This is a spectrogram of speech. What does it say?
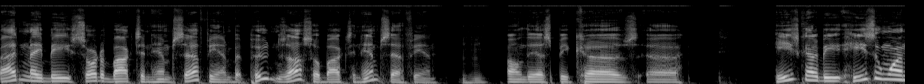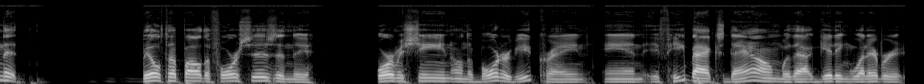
Biden may be sort of boxing himself in, but Putin's also boxing himself in Mhm. on this because uh, he's going to be he's the one that built up all the forces and the war machine on the border of Ukraine, and if he backs down without getting whatever it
